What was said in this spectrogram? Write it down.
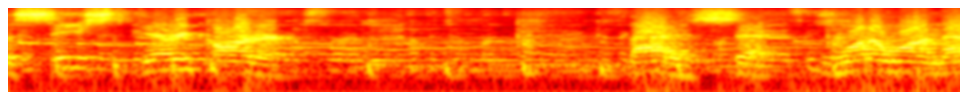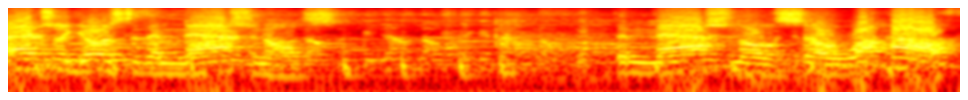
Deceased Gary Carter. That is sick. 101. That actually goes to the Nationals. The Nationals. So, wow.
